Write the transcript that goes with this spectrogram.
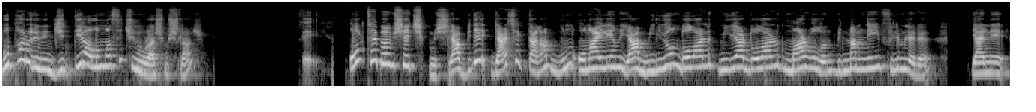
bu parodinin ciddiye alınması için uğraşmışlar. E, ortaya böyle bir şey çıkmış. Ya bir de gerçekten abi bunun onaylayanı ya milyon dolarlık milyar dolarlık Marvel'ın bilmem neyin filmleri. Yani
